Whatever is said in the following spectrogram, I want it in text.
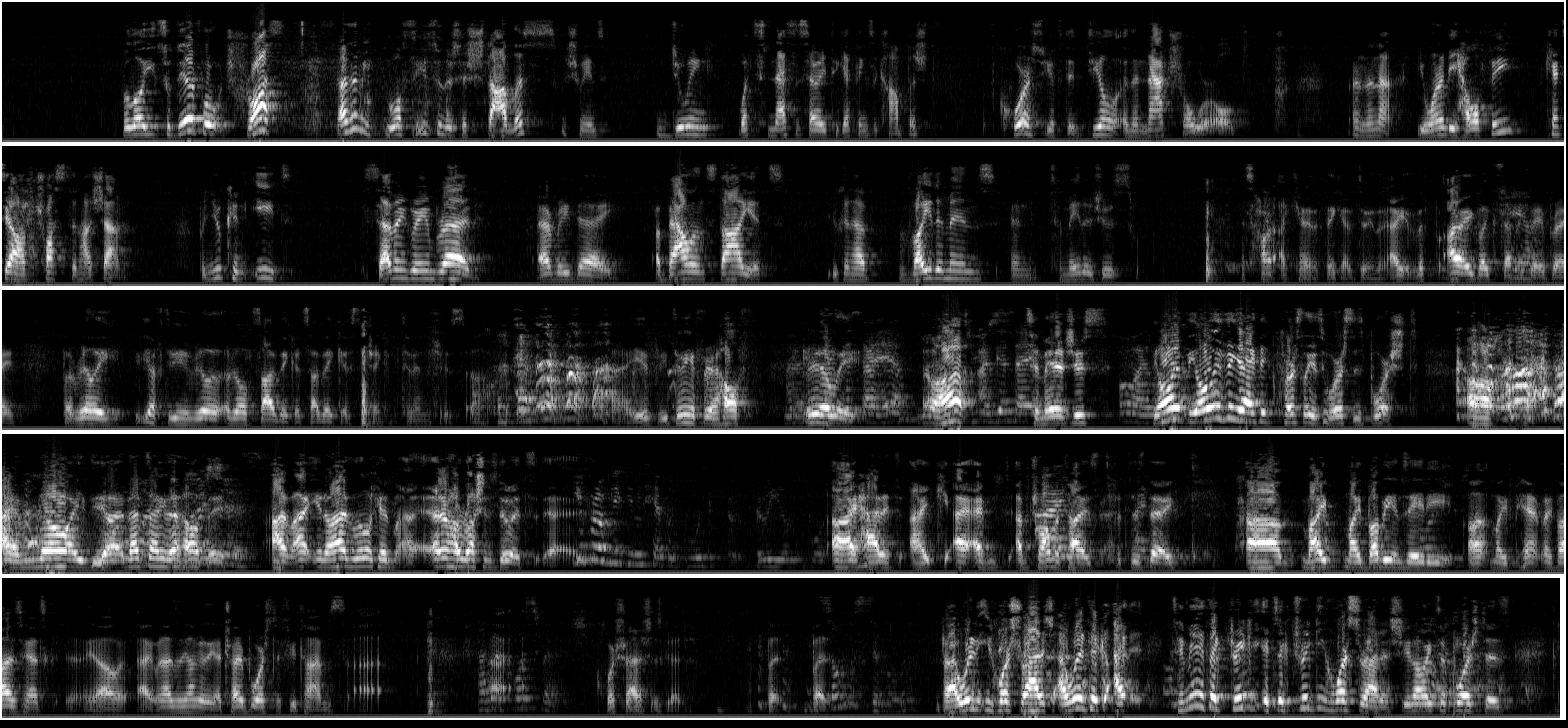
So therefore, trust doesn't mean we'll see soon. There's hishtadlis, which means doing what's necessary to get things accomplished. Of course, you have to deal in the natural world. And then you want to be healthy. You can't say I'll have trust in Hashem. But you can eat seven grain bread every day, a balanced diet. You can have vitamins and tomato juice. It's hard. I can't even think of doing that. I, the, I like seven yeah. grain bread. But really, you have to be a real, a real tzaddik or tzaddik to drink tomato juice. So. uh, if you're doing it for your health, really. What? Tomato juice. Oh, the only the only thing that I think personally is worse is borscht. Oh, I have no idea. That's not even healthy. I, I, you know, as a little kid, I don't know how Russians do it. You probably didn't have a good real borscht. I had it. I, I, am I'm traumatized for this day. Um, my my bubby and Zadie, uh, my parent, my father's parents, you know, I, when I was younger, I tried borscht a few times. Uh, How about uh, horseradish? Horseradish is good, but but it's almost similar. But I wouldn't eat horseradish. I wouldn't take. I, to me, it's like drinking. It's like drinking horseradish. You know, it's a borscht. It's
